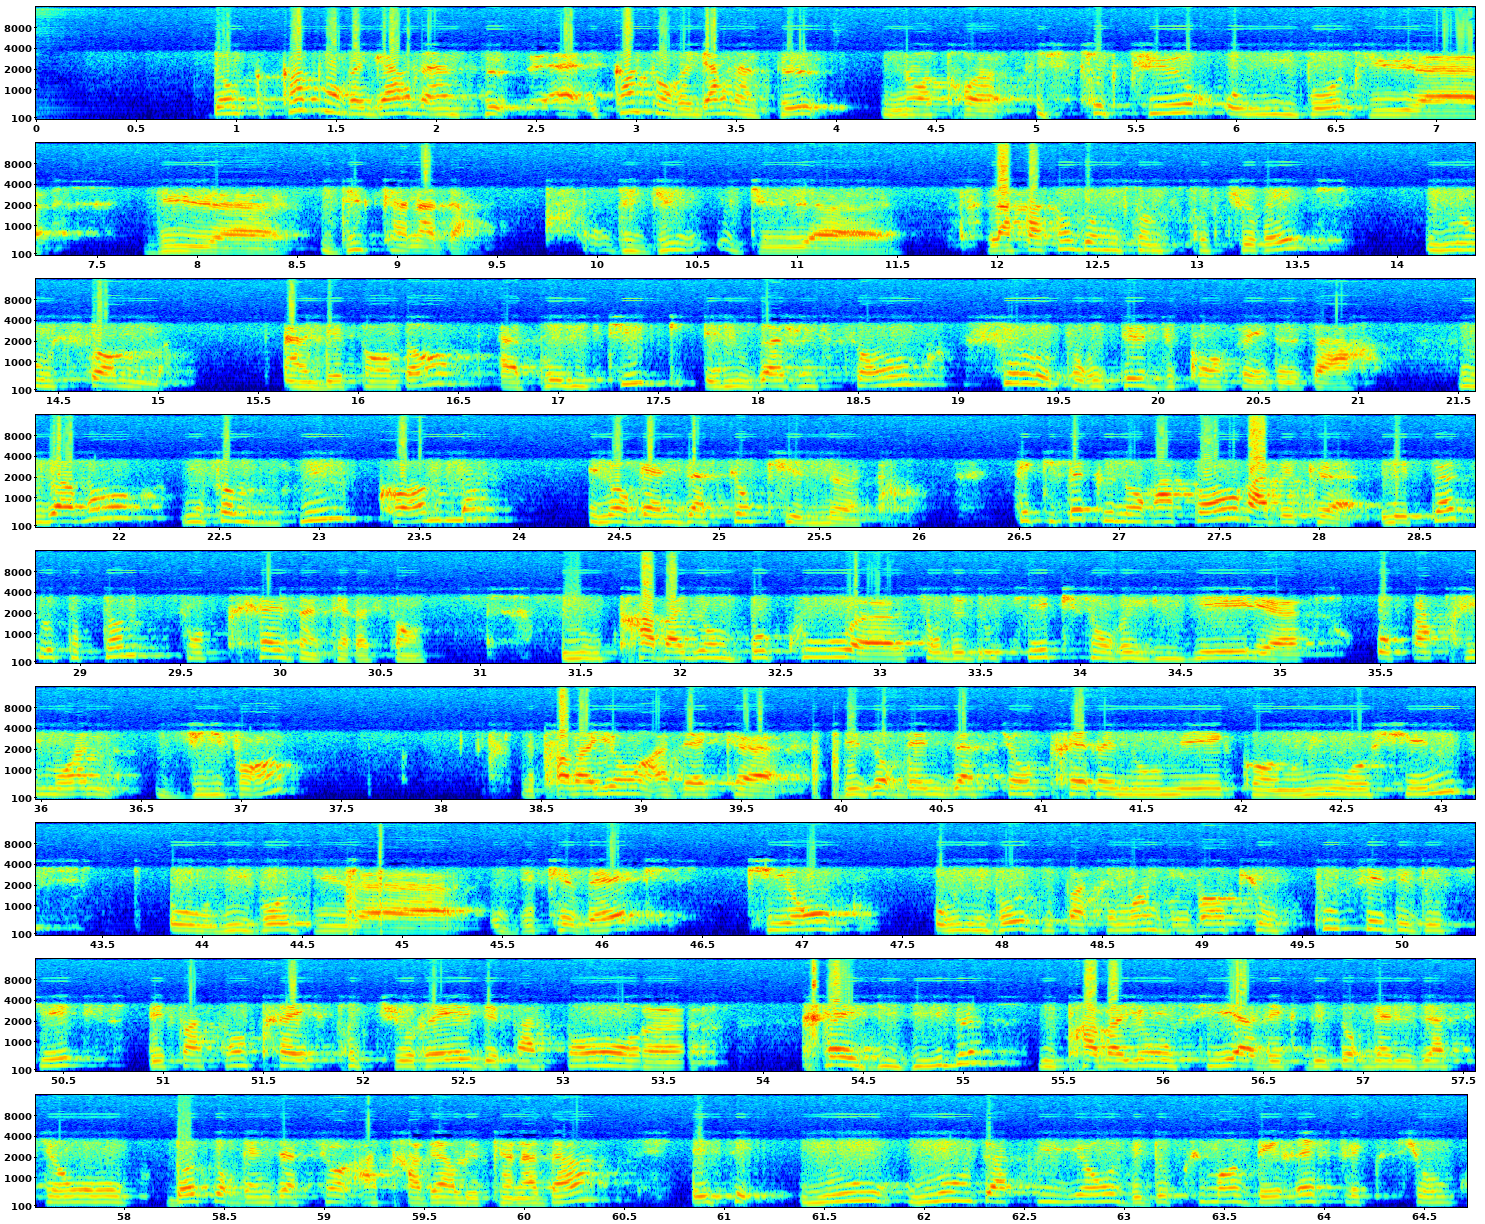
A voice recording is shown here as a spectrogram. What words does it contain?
Donc, quand on regarde un peu, euh, quand on regarde un peu notre structure au niveau du euh, du Canada, du, du, la façon dont nous sommes structurés, nous sommes indépendants, politiques et nous agissons sous l'autorité du Conseil des arts. Nous avons, nous sommes vus comme une organisation qui est neutre. Ce qui fait que nos rapports avec euh, les peuples autochtones sont très intéressants. Nous travaillons beaucoup euh, sur des dossiers qui sont reliés euh, au patrimoine vivant. Nous travaillons avec euh, des organisations très renommées comme Minwashin au niveau du, euh, du Québec qui ont au niveau du patrimoine vivant qui ont poussé des dossiers de façon très structurée, de façon euh, très visible. Nous travaillons aussi avec des organisations, d'autres organisations à travers le Canada. Et c'est, nous, nous appuyons des documents, des réflexions,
